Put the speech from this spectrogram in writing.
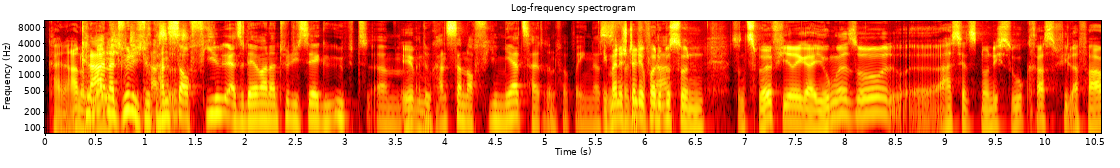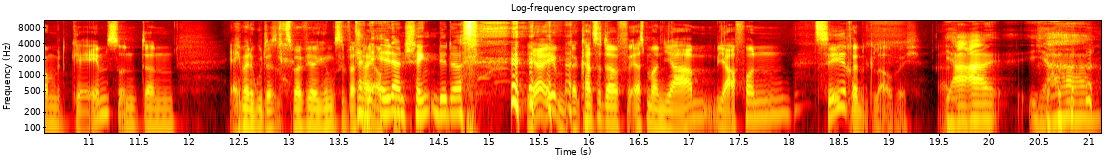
keine Ahnung. Klar, natürlich, du kannst ist. auch viel, also der war natürlich sehr geübt. Ähm, Eben. Du kannst dann noch viel mehr Zeit drin verbringen. das Ich meine, stell dir vor, du bist so ein so ein zwölfjähriger Junge, so, äh, hast jetzt noch nicht so krass viel Erfahrung mit Games und dann, ja, ich meine, gut, zwölfjährige Jungs sind wahrscheinlich Deine Eltern schenken dir das. auch. Ja, eben, dann kannst du da erstmal ein Jahr, Jahr von zehren, glaube ich. Ja, ja.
